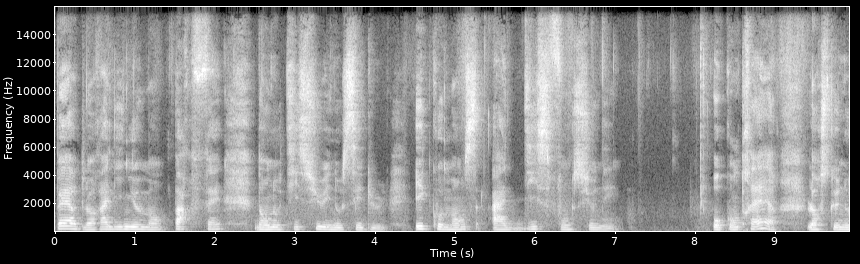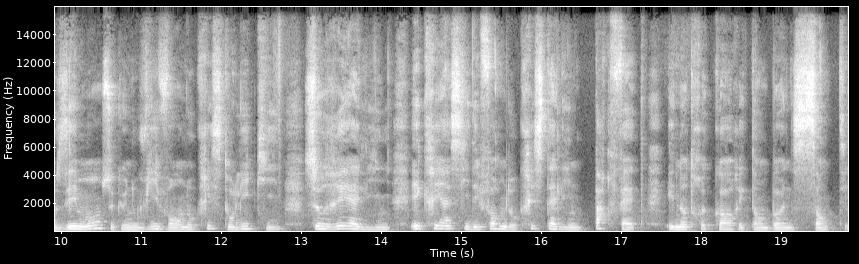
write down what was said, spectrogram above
perdent leur alignement parfait dans nos tissus et nos cellules et commencent à dysfonctionner. Au contraire, lorsque nous aimons ce que nous vivons, nos cristaux liquides se réalignent et créent ainsi des formes d'eau cristalline parfaites et notre corps est en bonne santé.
